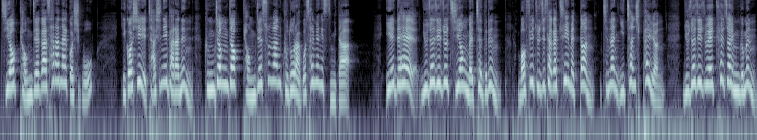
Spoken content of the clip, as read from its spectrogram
지역 경제가 살아날 것이고 이것이 자신이 바라는 긍정적 경제 순환 구도라고 설명했습니다. 이에 대해 뉴저지주 지역 매체들은 머피 주지사가 취임했던 지난 2018년 뉴저지주의 최저임금은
